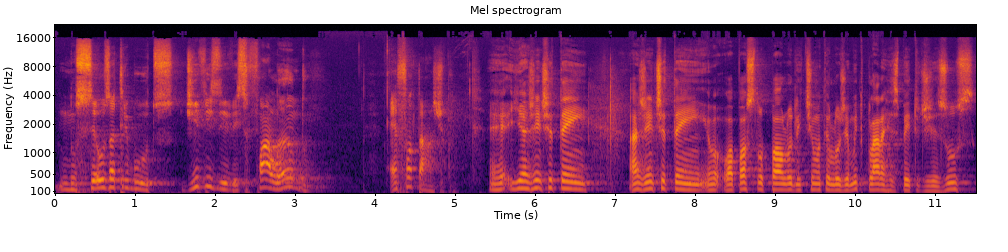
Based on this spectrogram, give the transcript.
nos seus atributos divisíveis, falando, é fantástico. É, e a gente tem, a gente tem, o, o, apóstolo Paulo ele tinha uma teologia muito clara a respeito de Jesus,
